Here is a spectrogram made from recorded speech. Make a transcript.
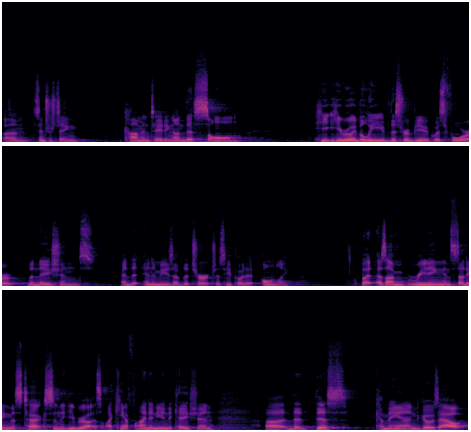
um, it's interesting, commentating on this psalm, he, he really believed this rebuke was for the nations and the enemies of the church, as he put it, only. But as I'm reading and studying this text in the Hebrew, I can't find any indication uh, that this command goes out,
